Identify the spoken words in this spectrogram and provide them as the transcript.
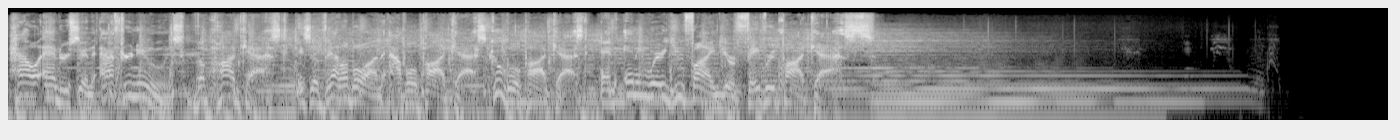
Hal Anderson Afternoons, the podcast, is available on Apple Podcasts, Google Podcasts, and anywhere you find your favorite podcasts.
